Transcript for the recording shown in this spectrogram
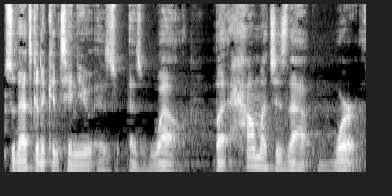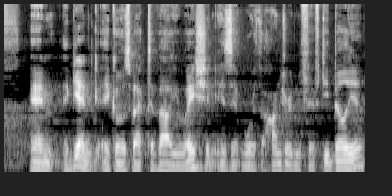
so that's going to continue as as well. But how much is that worth? And again, it goes back to valuation. Is it worth 150 billion?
